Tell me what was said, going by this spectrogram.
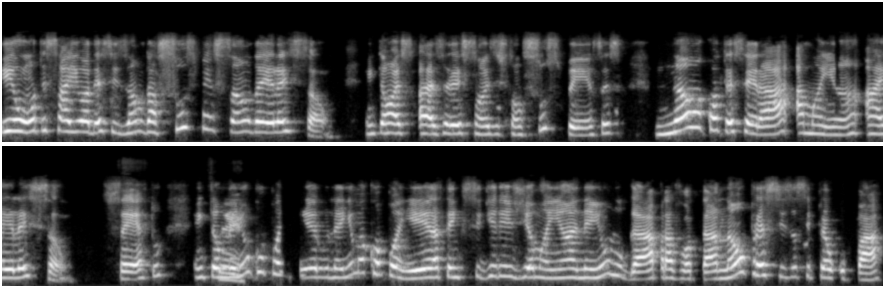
e ontem saiu a decisão da suspensão da eleição. Então, as, as eleições estão suspensas, não acontecerá amanhã a eleição, certo? Então, é. nenhum companheiro, nenhuma companheira tem que se dirigir amanhã a nenhum lugar para votar, não precisa se preocupar.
